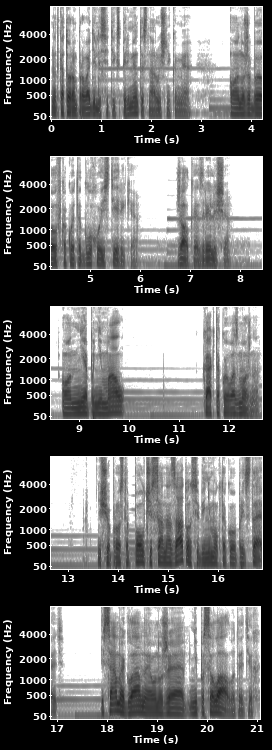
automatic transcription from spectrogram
над которым проводились эти эксперименты с наручниками, он уже был в какой-то глухой истерике. Жалкое зрелище. Он не понимал, как такое возможно. Еще просто полчаса назад он себе не мог такого представить. И самое главное, он уже не посылал вот этих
